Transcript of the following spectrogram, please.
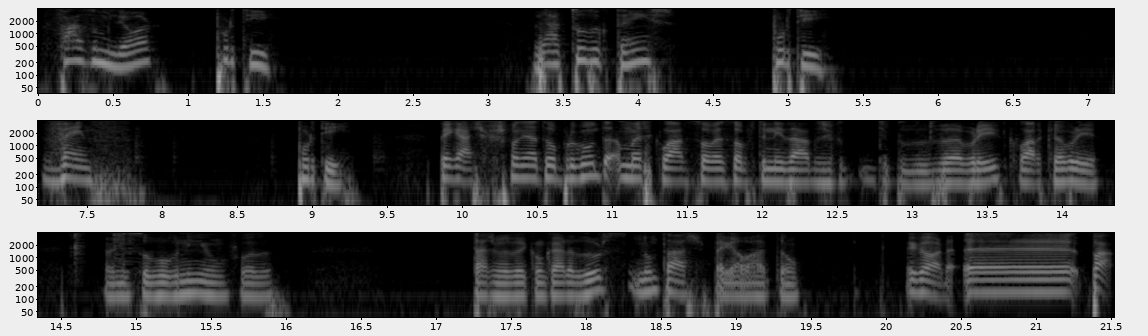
Faz o melhor por ti. Dá tudo o que tens por ti. Vence por ti. Pegaste, respondi à tua pergunta, mas claro, se houvesse oportunidades tipo, de, abrir, claro que abria. Eu não sou burro nenhum, foda-se. Estás-me a ver com cara de urso? Não estás. Pega lá então. Agora, uh, pá,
